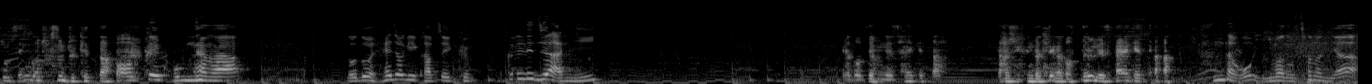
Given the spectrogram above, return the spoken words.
좀 센 거 줬으면 좋겠다. 어때 곰낭아? 너도 해적이 갑자기 급 끌리지 않니? 야 너 때문에 사야겠다. 나중에 너 내가 너 때문에 사야겠다. 한다고? 25,000원이야?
